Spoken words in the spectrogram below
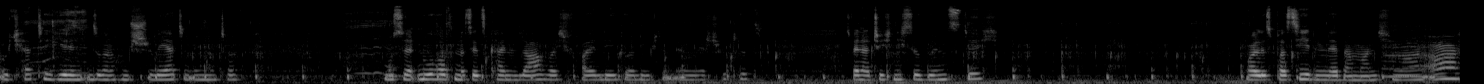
Oh, ich hatte hier hinten sogar noch ein Schwert im Inventar. Muss halt nur hoffen, dass jetzt keine Lava ich freilege, die mich dann irgendwie erschüttert. Das wäre natürlich nicht so günstig. Weil es passiert in Nether manchmal. Ah,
